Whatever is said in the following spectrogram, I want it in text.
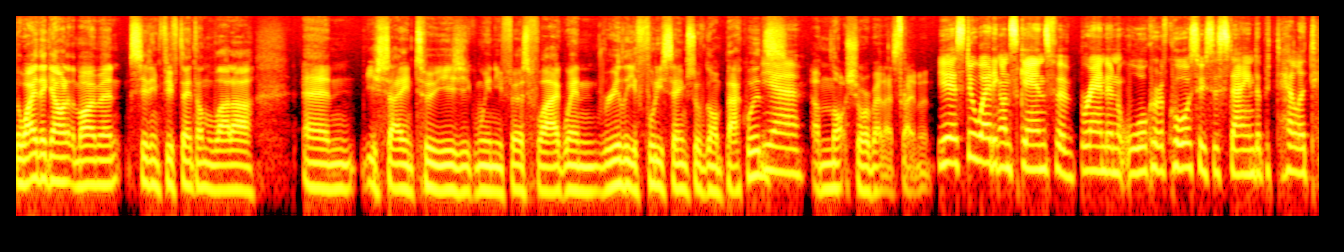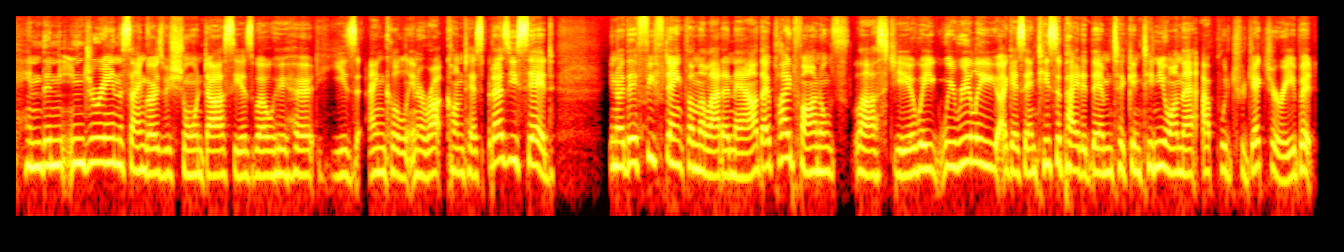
the way they're going at the moment, sitting 15th on the ladder, and you say in two years you can win your first flag when really your footy seems to have gone backwards. Yeah. I'm not sure about that statement. Yeah, still waiting on scans for Brandon Walker, of course, who sustained a patella tendon injury. And the same goes with Sean Darcy as well, who hurt his ankle in a ruck contest. But as you said, you know, they're 15th on the ladder now. They played finals last year. We, we really, I guess, anticipated them to continue on that upward trajectory, but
